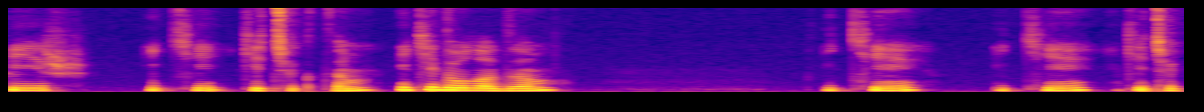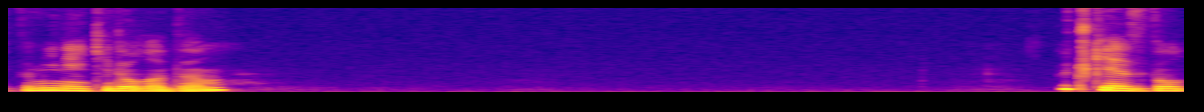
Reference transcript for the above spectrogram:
1 2 2 çıktım. 2 doladım. 2 2 2 çıktım. Yine 2 doladım. 3 kez dol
